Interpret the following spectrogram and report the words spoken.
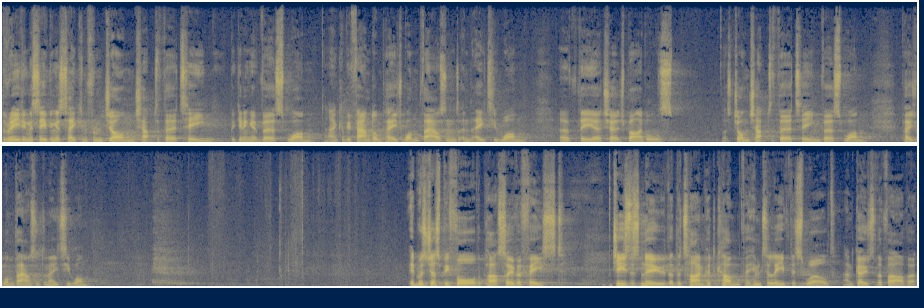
The reading this evening is taken from John chapter 13, beginning at verse 1, and can be found on page 1081 of the uh, Church Bibles. That's John chapter 13, verse 1, page 1081. It was just before the Passover feast. Jesus knew that the time had come for him to leave this world and go to the Father.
